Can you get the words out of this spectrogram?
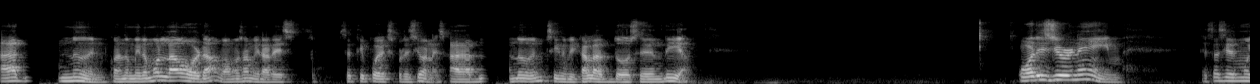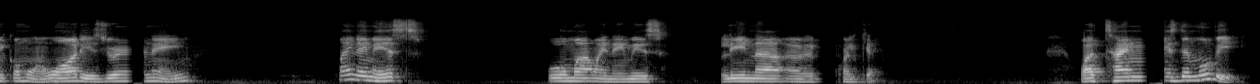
At noon. Cuando miremos la hora, vamos a mirar esto, este tipo de expresiones. At noon significa las 12 del día. What is your name? Esta sí es muy común. What is your name? My name is Uma. My name is Lina. Uh, cualquier. What time is the movie?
